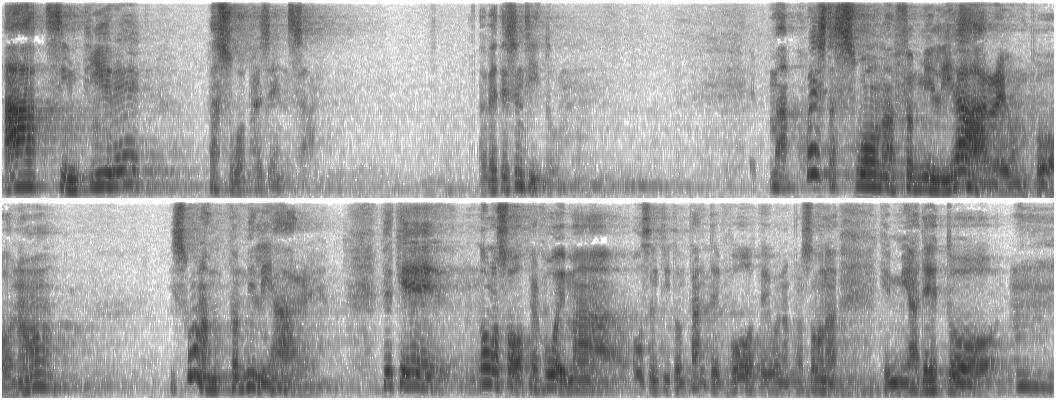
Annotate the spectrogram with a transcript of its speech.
a sentire la sua presenza. Avete sentito? Ma questa suona familiare un po', no? Suona familiare, perché non lo so per voi, ma ho sentito tante volte una persona che mi ha detto, mm,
